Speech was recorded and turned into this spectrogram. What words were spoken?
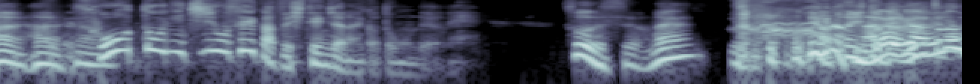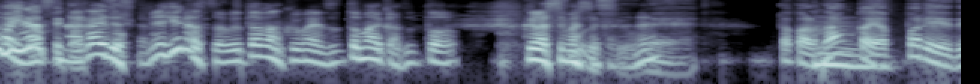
はいはい、はい。相当日常生活してんじゃないかと思うんだよね。そうですよね。あの人長いがウルトラマンになってから長いですかね。フィラスとウルトラマン組む前ずっと前からずっと暮らしてましたからね。ですよね。だからなんかやっぱり、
